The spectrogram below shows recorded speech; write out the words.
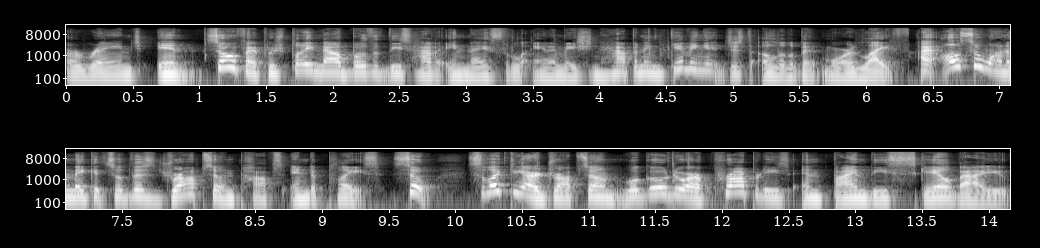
arrange in. So if I push play now, both of these have a nice little animation happening, giving it just a little bit more life. I also want to make it so this drop zone pops into place. So selecting our drop zone, we'll go to our properties and find the scale value.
